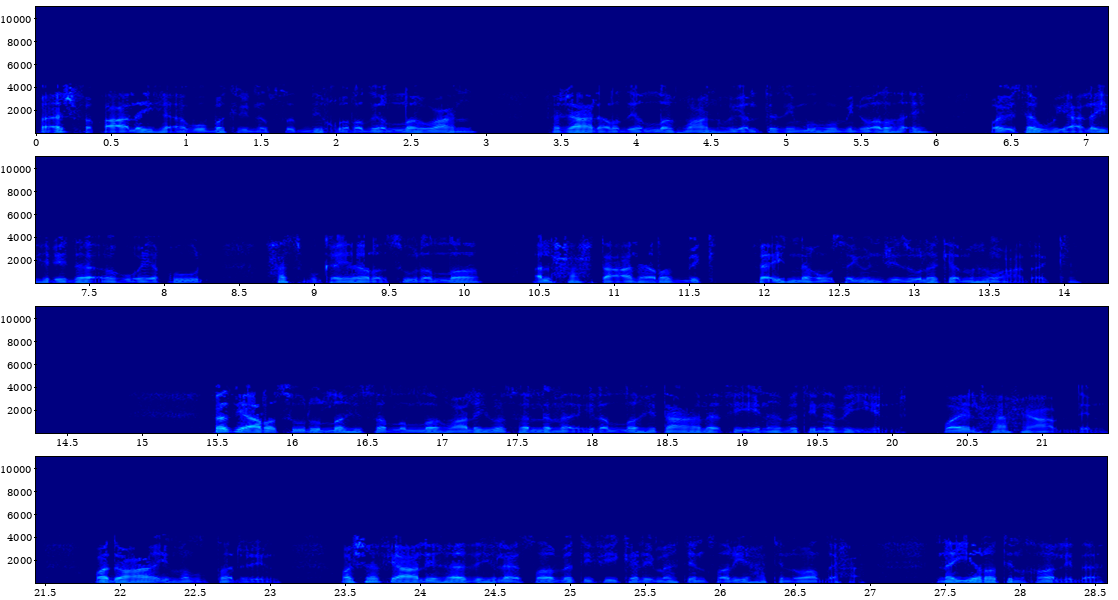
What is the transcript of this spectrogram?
فأشفق عليه أبو بكر الصديق رضي الله عنه فجعل رضي الله عنه يلتزمه من ورائه ويسوي عليه رداءه ويقول حسبك يا رسول الله ألححت على ربك فإنه سينجز لك ما وعدك. فزع رسول الله صلى الله عليه وسلم إلى الله تعالى في إنابة نبي وإلحاح عبد ودعاء مضطر وشفع لهذه العصابة في كلمات صريحة واضحة نيرة خالدة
